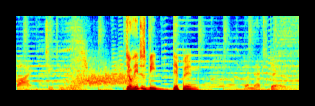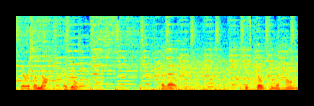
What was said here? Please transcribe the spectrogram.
Bye, GT. Yo, he just be dipping. The next day, there is a knock at the door. Hello. Is Goku at home?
